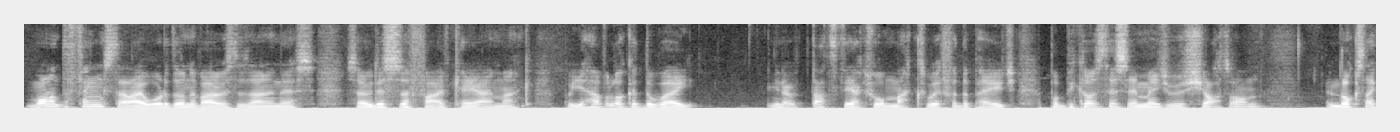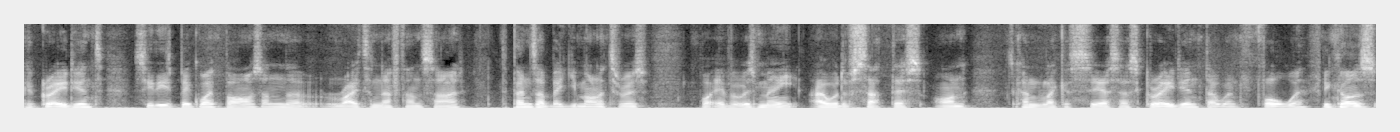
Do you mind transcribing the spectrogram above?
one of the things that I would have done if I was designing this, so this is a 5K iMac, but you have a look at the way you know, that's the actual max width of the page. But because this image was shot on, it looks like a gradient. See these big white bars on the right and left hand side? Depends how big your monitor is. But if it was me, I would have set this on, it's kind of like a CSS gradient that went full width. Because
